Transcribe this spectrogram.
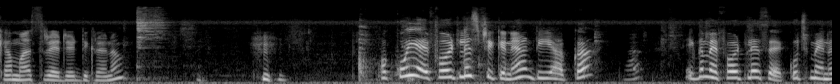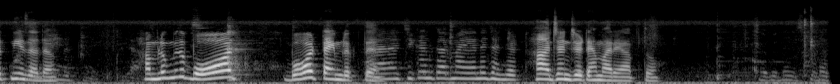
क्या मस्त रेड रेड दिख रहा है ना? और कोई एफर्टलेस चिकन है आंटी आपका? हाँ? एकदम एफर्टलेस है कुछ मेहनत नहीं है ज़्यादा। हम लोग में तो बहुत बहुत टाइम लगता है। चिकन करना है झंझट। हाँ झंझट है हमारे यहाँ तो अभी ना इसको ढक-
